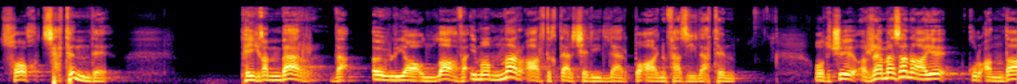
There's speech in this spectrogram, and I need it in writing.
çox çətindir. Peyğəmbər və övliyaullah və imamlar artıq dərk eləyirlər bu ayın fəzilətin. Odur ki, Ramazan ayı Quranda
